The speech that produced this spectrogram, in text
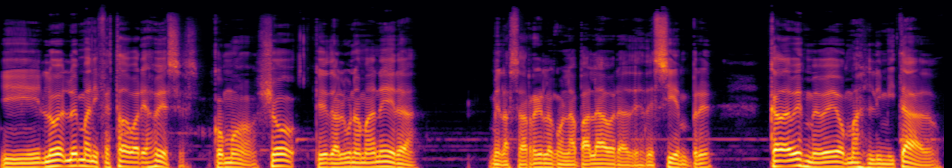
Y lo, he manifestado varias veces. Como yo, que de alguna manera me las arreglo con la palabra desde siempre, cada vez me veo más limitado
